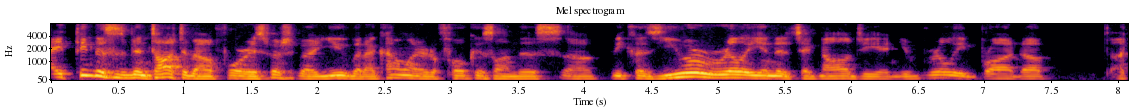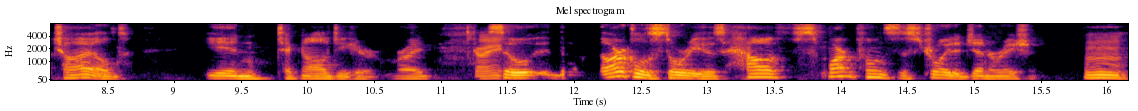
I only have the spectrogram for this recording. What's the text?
I think this has been talked about for, especially about you, but I kind of wanted to focus on this uh, because you're really into technology and you've really brought up a child in technology here, right? right. So the article's story is how smartphones destroyed a generation. Mm.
